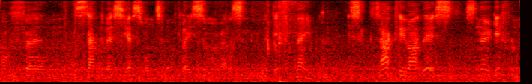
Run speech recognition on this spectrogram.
off um, the standard SCS ones and then placed somewhere else and a different name. It's exactly like this, it's no different.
